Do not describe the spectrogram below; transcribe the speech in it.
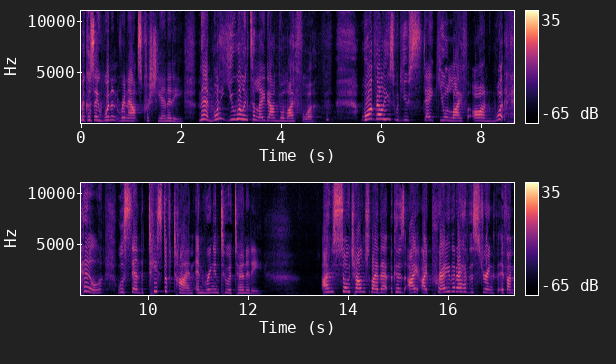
Because they wouldn't renounce Christianity. Man, what are you willing to lay down your life for? what values would you stake your life on? What hill will stand the test of time and ring into eternity? I'm so challenged by that because I, I pray that I have the strength if I'm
